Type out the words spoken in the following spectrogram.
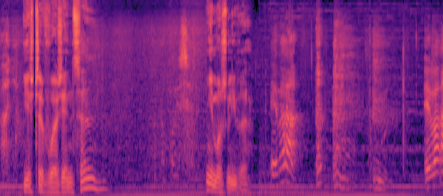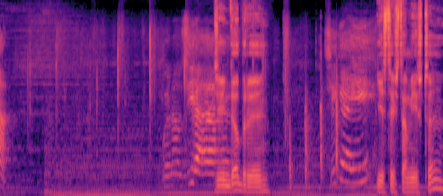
Baño. Jeszcze w łazience? Niemożliwe. Buenos días. Dzień dobry. Sigue ahí. Jesteś tam jeszcze?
